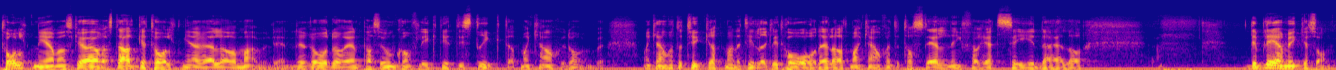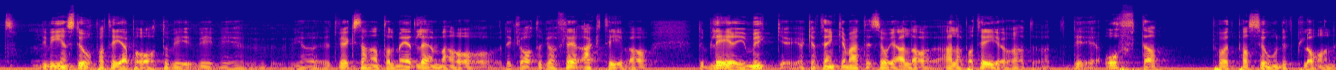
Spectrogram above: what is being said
tolkningar man ska göra, stadgetolkningar eller man, det, det råder en personkonflikt i ett distrikt. Att man kanske, de, man kanske inte tycker att man är tillräckligt hård eller att man kanske inte tar ställning för rätt sida. Eller, det blir mycket sånt. Vi är en stor partiapparat och vi, vi, vi, vi, har ett växande antal medlemmar och det är klart att vi har fler aktiva. Och det blir ju mycket, jag kan tänka mig att det är så i alla, alla partier, att, att det är ofta på ett personligt plan.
